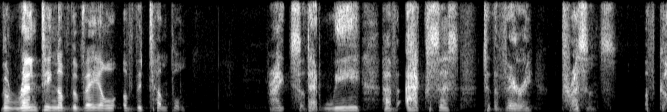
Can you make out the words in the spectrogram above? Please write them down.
The renting of the veil of the temple, right? So that we have access to the very presence of God.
